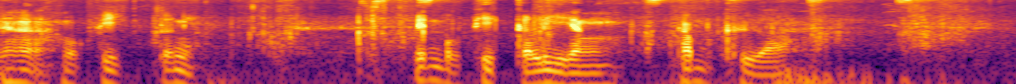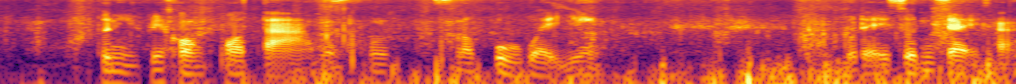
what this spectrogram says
นะฮะบกพริกตัวนี้ เป็นบกพริกกะเหรี่ยงกับมะเขือ ตัวนี้เป็นของปอตาผมเราปลูกไว้เองผู้ใดสนใจค่ะ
